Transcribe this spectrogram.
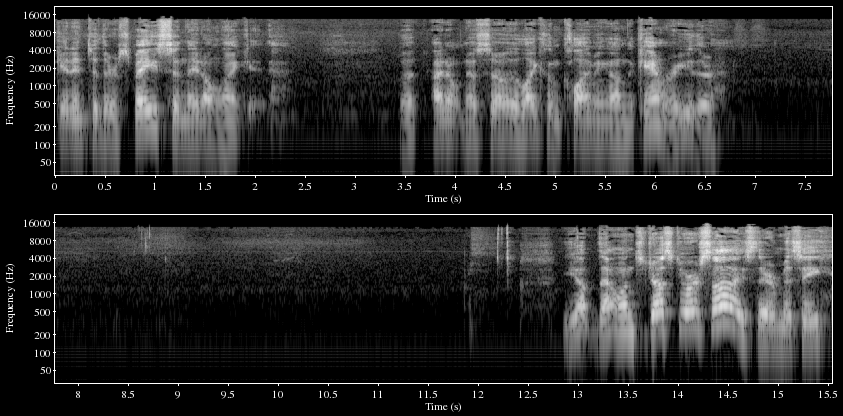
get into their space and they don't like it. But I don't necessarily like them climbing on the camera either. Yep, that one's just your size there, Missy.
